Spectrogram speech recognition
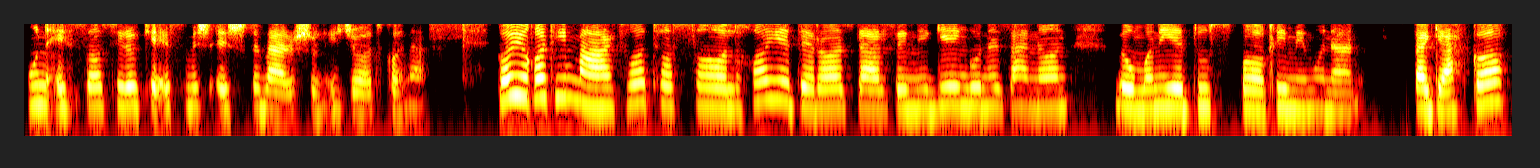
اون احساسی رو که اسمش عشق براشون ایجاد کنن. گاهی اوقات این مردها تا سالهای دراز در زندگی این گونه زنان به عنوان یه دوست باقی میمونن و گهگاه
